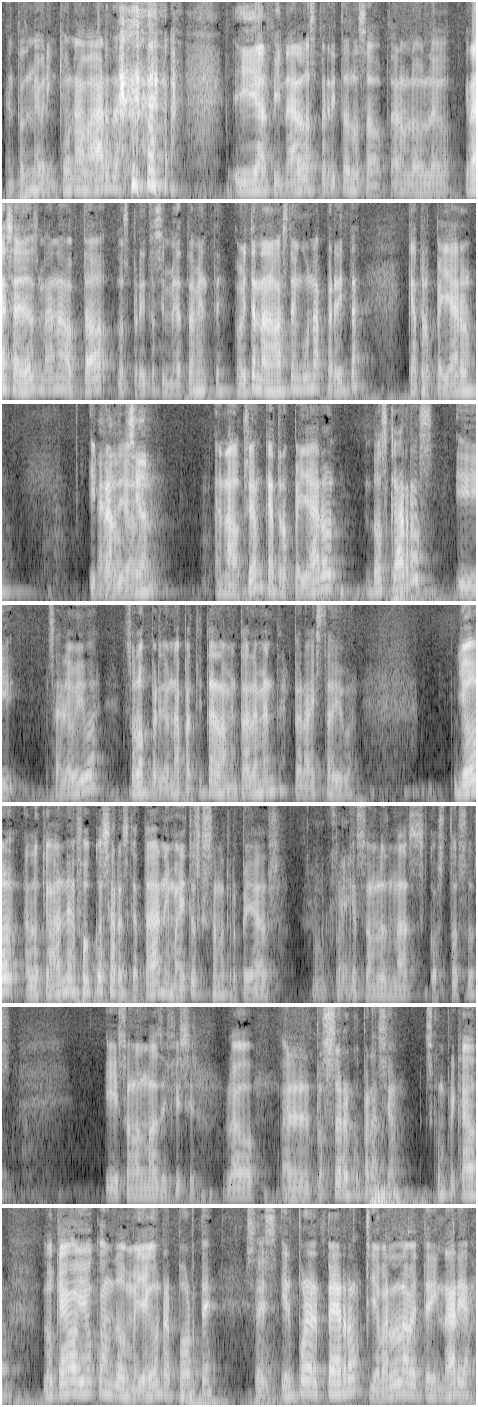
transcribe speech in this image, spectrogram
Entonces me brinqué una barda. y al final los perritos los adoptaron luego, luego. Gracias a Dios me han adoptado los perritos inmediatamente. Ahorita nada más tengo una perrita que atropellaron y en perdió. Adopción. En adopción, que atropellaron dos carros y salió viva. Solo perdió una patita, lamentablemente, pero ahí está viva. Yo lo que más me enfoco es a rescatar animalitos que son atropellados porque son los más costosos y son los más difíciles. Luego, el proceso de recuperación es complicado. Lo que hago yo cuando me llega un reporte es ir por el perro, llevarlo a la veterinaria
